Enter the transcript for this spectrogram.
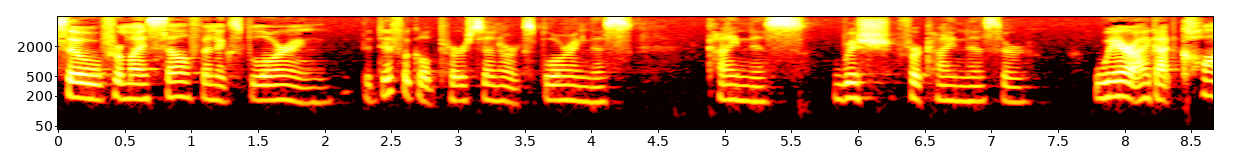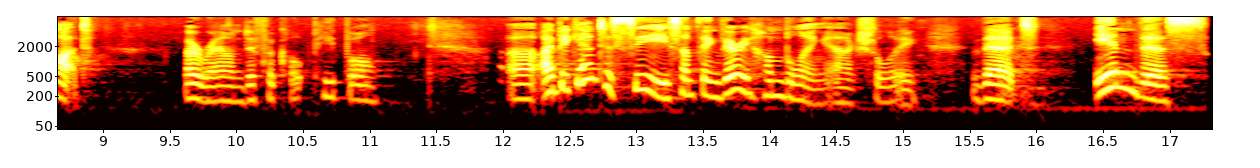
So for myself in exploring the difficult person or exploring this kindness, wish for kindness, or where I got caught around difficult people, uh, I began to see something very humbling actually that in this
